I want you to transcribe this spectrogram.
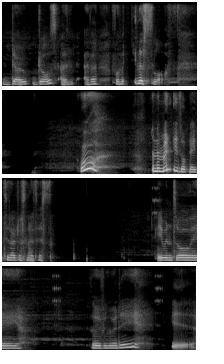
do, does and ever from Innersloth. Ooh! And the mint is updated, I just noticed. Inventory. Is everything ready? Yeah.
